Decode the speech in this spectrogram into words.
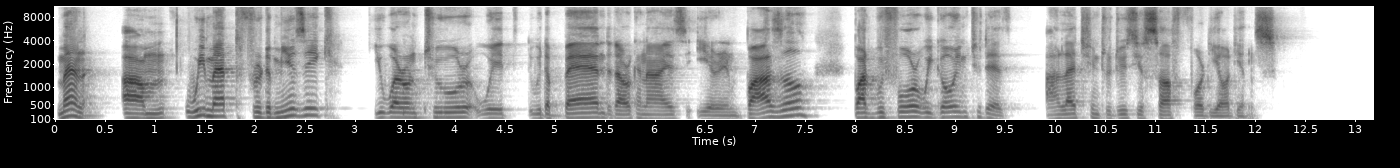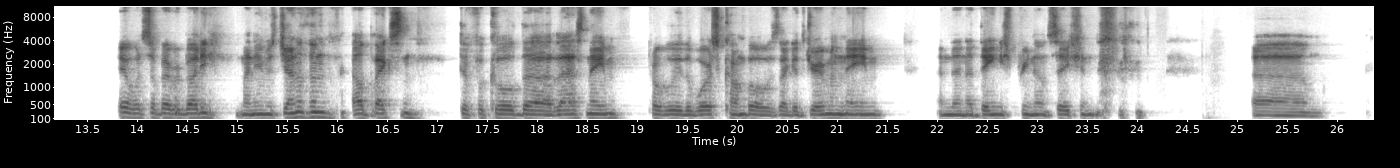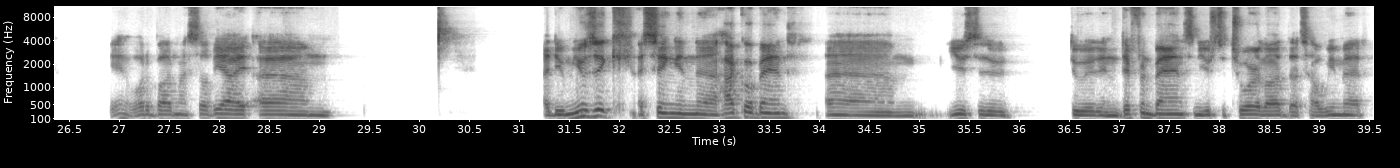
Man, um, we met through the music. You were on tour with with a band that I organized here in Basel. But before we go into this, I'll let you introduce yourself for the audience. Yeah, what's up, everybody? My name is Jonathan Albrechtsen. Difficult uh, last name. Probably the worst combo is like a German name and then a Danish pronunciation. um, yeah, what about myself? Yeah, I, um, I do music. I sing in a hardcore band. Um, used to do it in different bands and used to tour a lot. That's how we met.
